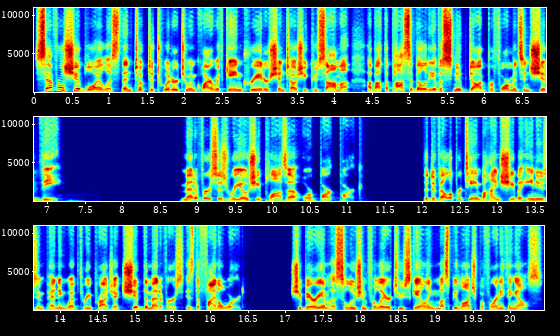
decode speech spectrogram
Several SHIB loyalists then took to Twitter to inquire with game creator Shytoshi Kusama about the possibility of a Snoop Dogg performance in SHIB the Metaverse's Ryoshi Plaza or Bark Park. The developer team behind Shiba Inu's impending Web3 project SHIB the Metaverse is the final word. Shibarium, a solution for Layer 2 scaling, must be launched before anything else.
